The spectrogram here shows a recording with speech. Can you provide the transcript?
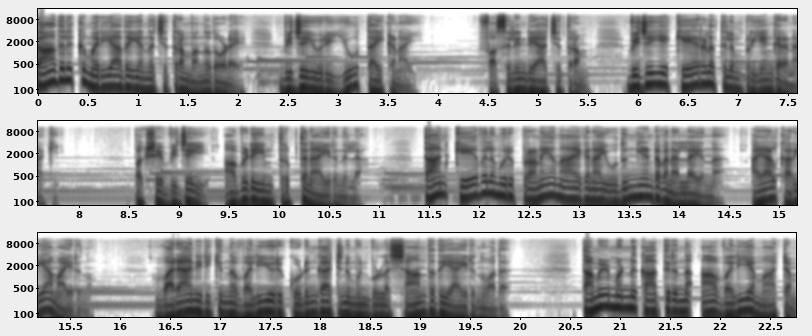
കാതലുക്ക് മര്യാദ എന്ന ചിത്രം വന്നതോടെ വിജയ് ഒരു യൂത്ത് ഐക്കണായി. ഫസലിന്റെ ആ ചിത്രം വിജയെ കേരളത്തിലും പ്രിയങ്കരനാക്കി. പക്ഷേ വിജയ് അവിടെയും തൃപ്തനായിരുന്നില്ല. താൻ കേവലം ഒരു പ്രണയനായകനായി ഒതുങ്ങേണ്ടവനല്ല എന്ന് അയാൾക്കറിയാമായിരുന്നു. വരാനിരിക്കുന്ന വലിയൊരു കൊടുങ്കാറ്റിനു മുൻപുള്ള ശാന്തതയായിരുന്നു അത്. തമിഴ് മണ്ണ് കാത്തിരുന്ന ആ വലിയ മാറ്റം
